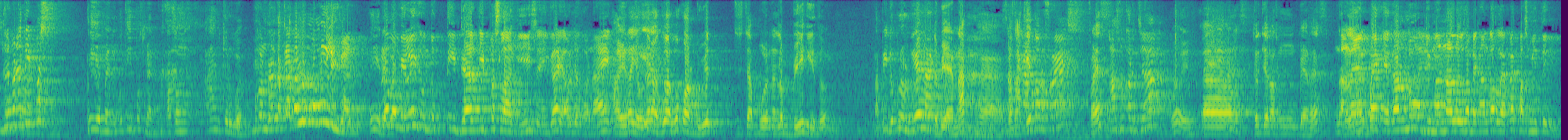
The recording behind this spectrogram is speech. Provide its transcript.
Daripada tipes. iya men gue tipes men langsung hancur gue Bukan berarti karena lu memilih kan. Iya, lu dapat. memilih untuk tidak tipes lagi sehingga ya udah gua naik. akhirnya ya udah Iya. lah gue gue keluar duit setiap bulannya lebih gitu Tapi hidup lu lebih enak. lebih enak nah, sakit kantor fresh. Fresh Langsung kerja. Yoi. Eh, kerja langsung beres Nggak lepek ya kan lu gimana lu sampai kantor lepek pas meeting.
